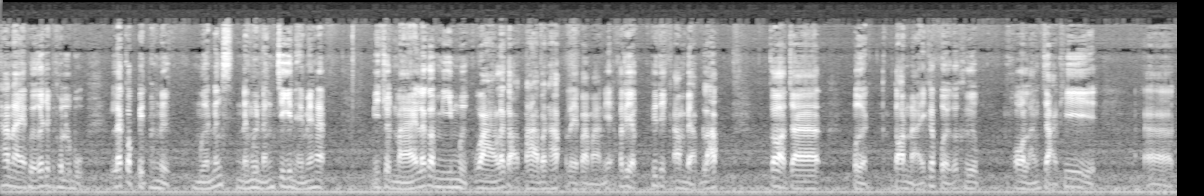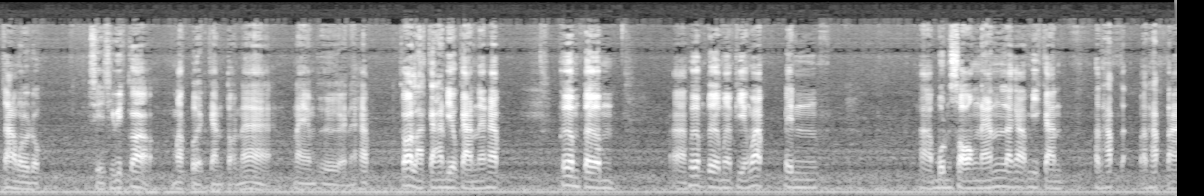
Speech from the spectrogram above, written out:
ถ้านายอำเภอก็จะเป็นคนระบุ แล้วก็ปิดผนึกเหมือนหนังหนังเหมือนหนังจีนเห็นไหมครับมีจดหมายแล้วก็มีหมึกวางแล้วก็ตาประทับอะไรประมาณนี้เขาเรียกพิธีกรรมแบบลับ ก็จะเปิดตอนไหนก็เปิดก็คือ พอหลังจากที่เจ้ามรดก เสียชีวิตก็มาเปิดกันต่อหน้านายอำเภอนะครับ ก็หลักการเดียวกันนะครับ เพิ่มเติมเพิ่มเติมมาเพียงว่าเป็นบนซองนั้นแล้วก็มีการประทับประทับตา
